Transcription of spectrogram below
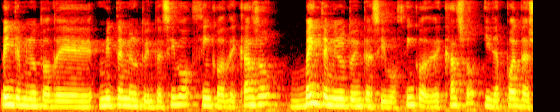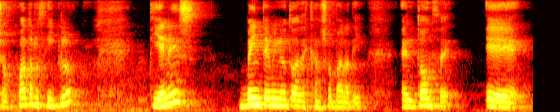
20 minutos de 20 minutos intensivo, 5 de descanso, 20 minutos intensivos, 5 de descanso y después de esos 4 ciclos tienes 20 minutos de descanso para ti. Entonces, eh,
